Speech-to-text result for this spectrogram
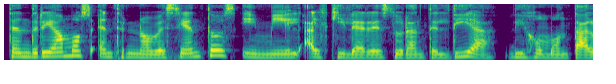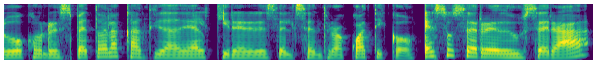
Tendríamos entre 900 y 1000 alquileres durante el día, dijo Montalvo con respecto a la cantidad de alquileres del centro acuático. Eso se reducirá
